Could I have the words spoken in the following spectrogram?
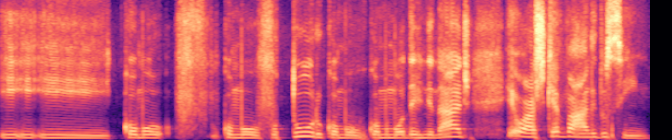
e, e como, como futuro, como, como modernidade, eu acho que é válido sim.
